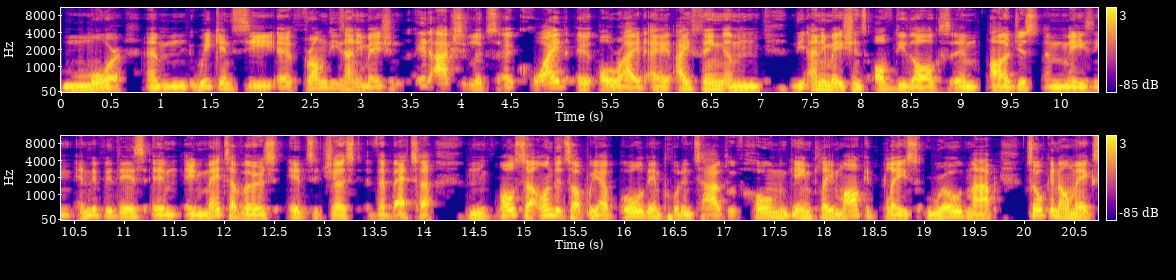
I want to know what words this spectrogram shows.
more. Um, we can see uh, from these animations, it actually looks uh, quite uh, alright. I, I think um, the animations of the dogs um, are just amazing. And if it is um, a metaverse, it's just the better. Mm, also, on the top, we have all the important tabs with home, gameplay, marketplace, roadmap, tokenomics,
